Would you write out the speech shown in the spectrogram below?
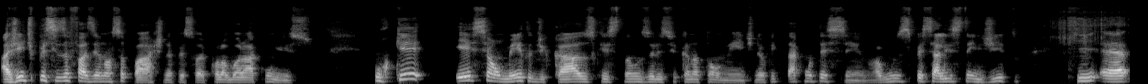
A gente precisa fazer a nossa parte, né, pessoal, e colaborar com isso. Por que esse aumento de casos que estamos verificando atualmente? Né? O que está acontecendo? Alguns especialistas têm dito que é,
